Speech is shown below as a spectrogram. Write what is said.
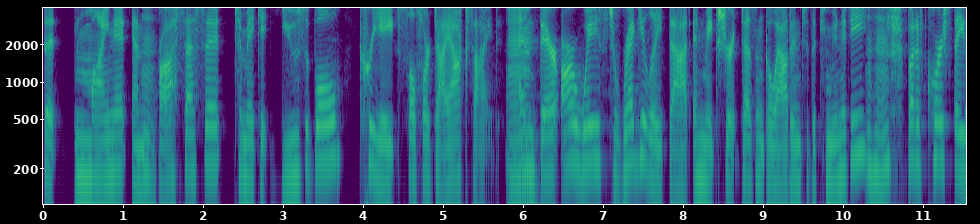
that mine it and Mm. process it to make it usable create sulfur dioxide. Mm. And there are ways to regulate that and make sure it doesn't go out into the community. Mhm. But of course, they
